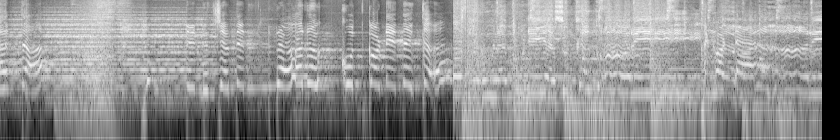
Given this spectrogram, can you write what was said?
ಅಂತ. ನಿನ್ನ ಜೊತೆ ನಾನು ಕೂತ್ಕೊಂಡಿದ್ದಕ್ಕ ಉಳ್ಳ ಕುಡಿಯ ಸುಖ ಕೋರಿ ಕೊಟ್ಟೆ ಹಾರಿ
